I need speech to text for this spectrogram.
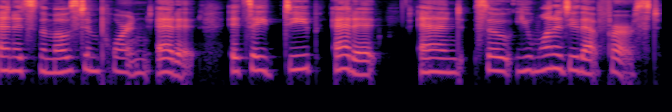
and it's the most important edit. It's a deep edit. And so you want to do that first.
